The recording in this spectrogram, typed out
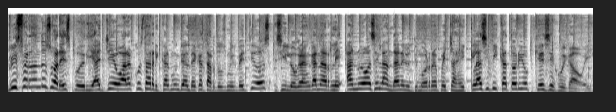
Luis Fernando Suárez podría llevar a Costa Rica al Mundial de Qatar 2022 si logran ganarle a Nueva Zelanda en el último repechaje clasificatorio que se juega hoy.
